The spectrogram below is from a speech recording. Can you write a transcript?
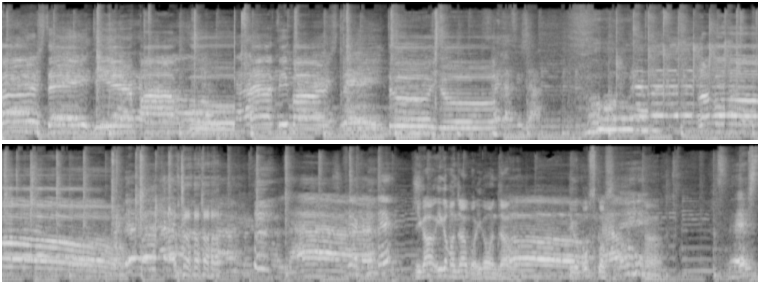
birthday dear Papu. Happy birthday to you. 브라보! Πολλά. Τι έκανατε? 이거 이거 먼저 하고 이거 먼저 하고 Oh, 이거 곱스 곱스. now, 어. First,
